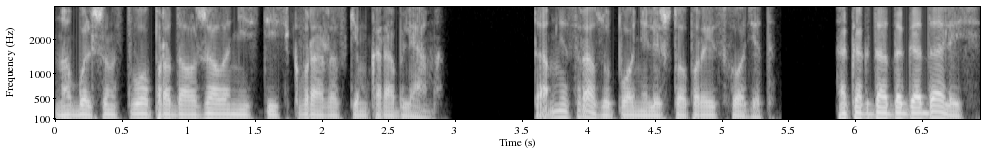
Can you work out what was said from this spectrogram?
но большинство продолжало нестись к вражеским кораблям. Там не сразу поняли, что происходит. А когда догадались,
